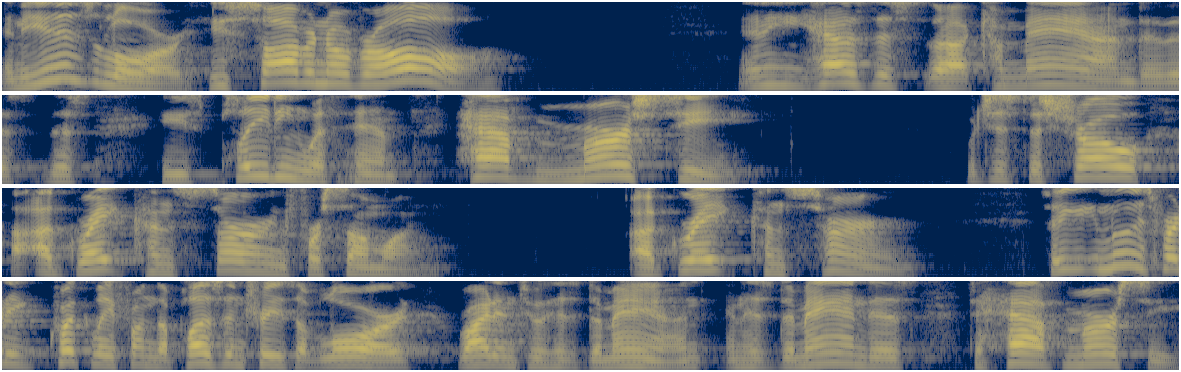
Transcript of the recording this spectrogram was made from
And He is Lord, He's sovereign over all. And He has this uh, command, this, this, He's pleading with Him have mercy, which is to show a great concern for someone. A great concern. So he moves pretty quickly from the pleasantries of Lord right into his demand, and his demand is to have mercy.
